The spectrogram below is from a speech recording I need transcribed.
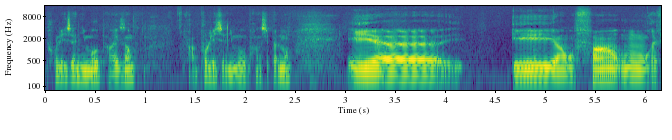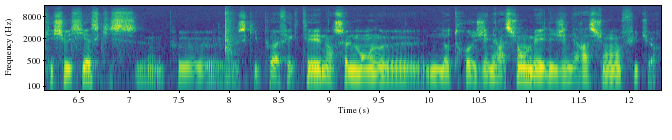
pour les animaux, par exemple, enfin, pour les animaux principalement. Et, et enfin, on réfléchit aussi à ce qui, peut, ce qui peut affecter non seulement notre génération, mais les générations futures.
